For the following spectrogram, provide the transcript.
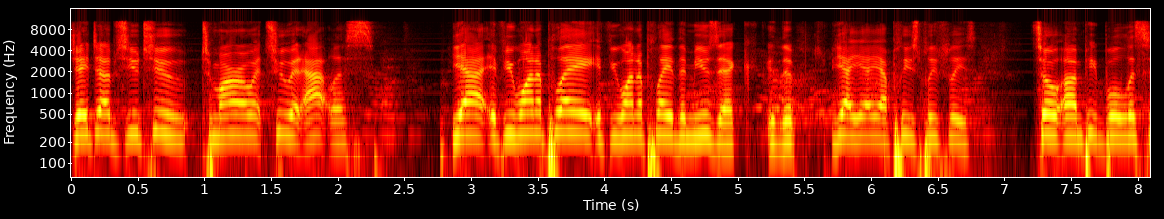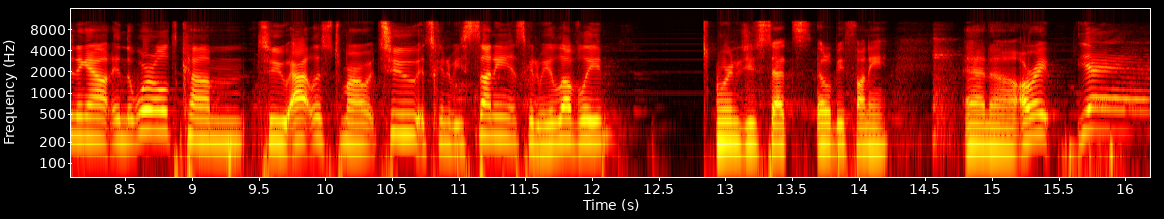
J Dubs, you too. Tomorrow at two at Atlas. Yeah, if you want to play, if you want to play the music, the yeah, yeah, yeah. Please, please, please. So, um, people listening out in the world, come to Atlas tomorrow at two. It's gonna be sunny. It's gonna be lovely. We're gonna do sets. It'll be funny. And uh, all right, yay!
